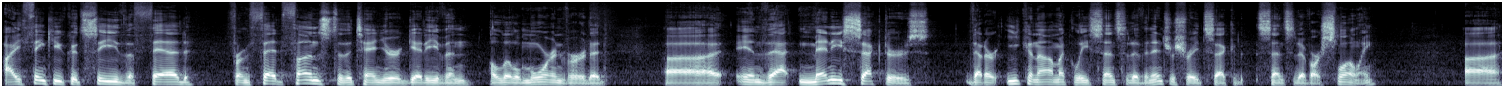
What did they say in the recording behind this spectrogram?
I think you could see the Fed, from Fed funds to the 10 year, get even a little more inverted uh, in that many sectors that are economically sensitive and interest rate sec- sensitive are slowing. Uh,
